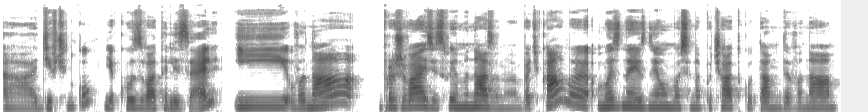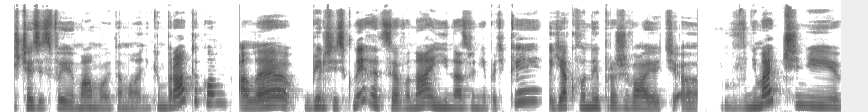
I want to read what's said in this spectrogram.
а, дівчинку, яку звати Лізель, і вона. Проживає зі своїми названими батьками. Ми з нею знайомимося на початку, там де вона ще зі своєю мамою та маленьким братиком. Але більшість книги це вона, її названі батьки, як вони проживають В Німеччині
